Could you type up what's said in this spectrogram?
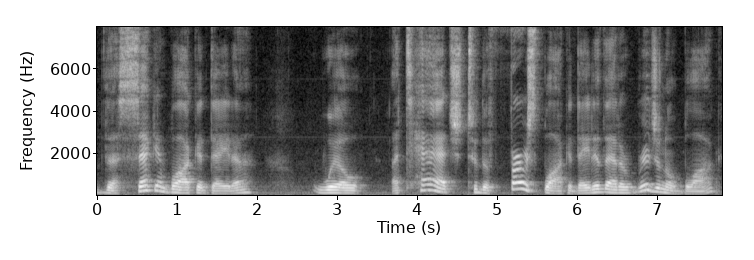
the second block of data will attach to the first block of data, that original block,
